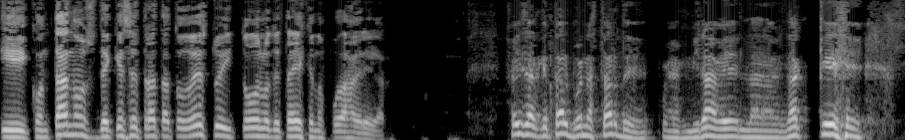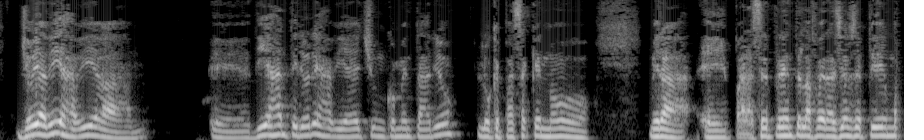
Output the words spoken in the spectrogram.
y contanos de qué se trata todo esto y todos los detalles que nos puedas agregar. Faisal, ¿qué tal? Buenas tardes. Pues mira, ve, la verdad que yo ya días había, eh, días anteriores había hecho un comentario, lo que pasa que no, mira, eh, para ser presidente de la federación se piden más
